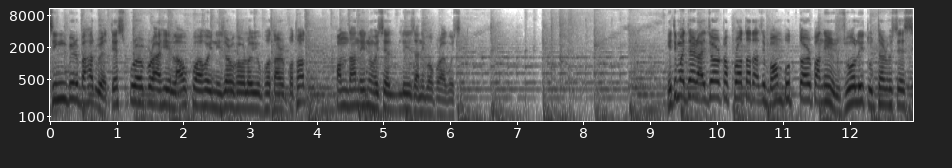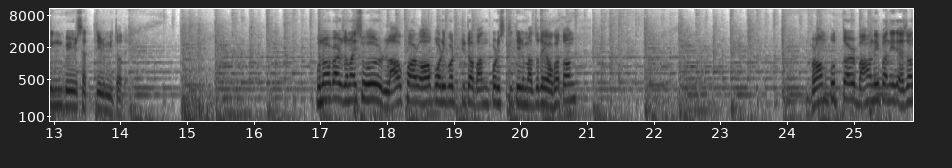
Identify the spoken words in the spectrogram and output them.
চিংবীৰ বাহাদুৰে তেজপুৰৰ পৰা আহি লাও খোৱা হৈ নিজৰ ঘৰলৈ উভতাৰ পথত সন্ধানহীন হৈছে বুলি জানিব পৰা গৈছে। ইতিমধ্যে ৰাইজৰ তৎপৰতাত আজি ব্ৰহ্মপুত্ৰৰ পানীৰ জুৱলিত উদ্ধাৰ হৈছে চিংবীৰ চেত্ৰীৰ মৃতদেহ পুনৰবাৰ জনাইছো লাও খোৱাৰ অপৰিৱৰ্তিত বান পৰিস্থিতিৰ মাজতে অঘটন। ব্ৰহ্মপুত্ৰৰ বাঢ়নী পানীত এজন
